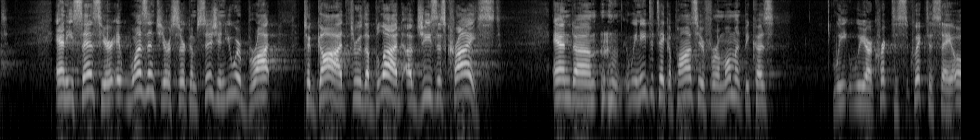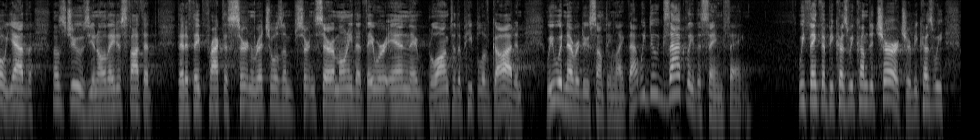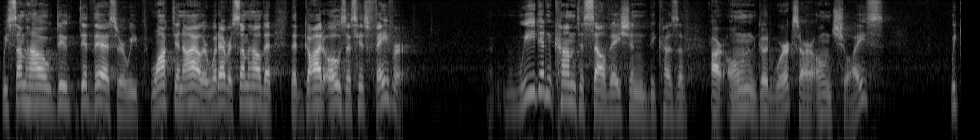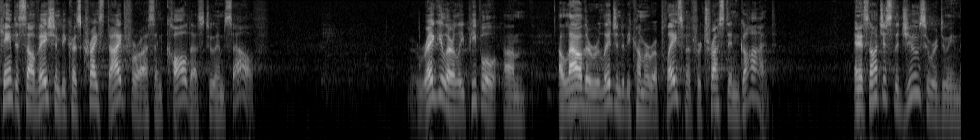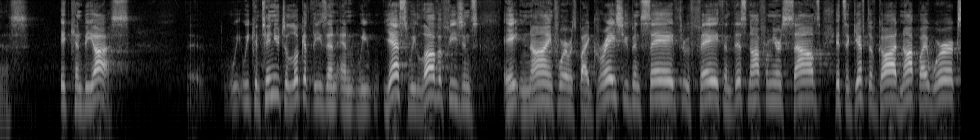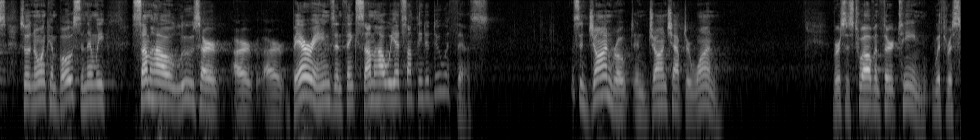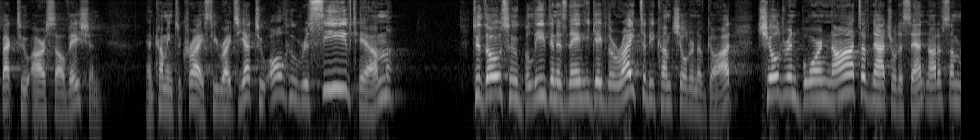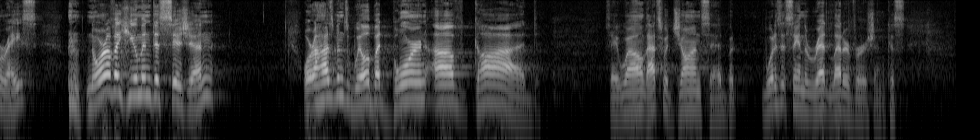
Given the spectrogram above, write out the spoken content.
And he says here, it wasn't your circumcision. You were brought to God through the blood of Jesus Christ. And um, we need to take a pause here for a moment because we, we are quick to, quick to say, oh, yeah, the, those Jews, you know, they just thought that, that if they practiced certain rituals and certain ceremony that they were in, they belonged to the people of God. And we would never do something like that. We do exactly the same thing. We think that because we come to church or because we, we somehow do, did this or we walked an aisle or whatever, somehow that, that God owes us his favor. we didn't come to salvation because of our own good works, or our own choice. We came to salvation because Christ died for us and called us to himself. Regularly, people um, allow their religion to become a replacement for trust in God. And it's not just the Jews who are doing this, it can be us. Uh, we, we continue to look at these, and, and we, yes, we love Ephesians 8 and 9, for it was by grace you've been saved through faith, and this not from yourselves. It's a gift of God, not by works, so that no one can boast. And then we somehow lose our, our, our bearings and think somehow we had something to do with this. Listen, John wrote in John chapter 1, verses 12 and 13, with respect to our salvation and coming to Christ, he writes, Yet to all who received him, to those who believed in his name, he gave the right to become children of God, children born not of natural descent, not of some race, nor of a human decision or a husband's will, but born of God. Say, well, that's what John said, but what does it say in the red letter version? Because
